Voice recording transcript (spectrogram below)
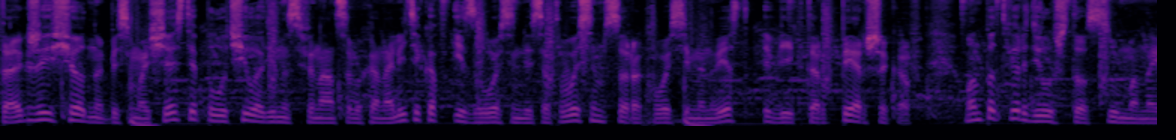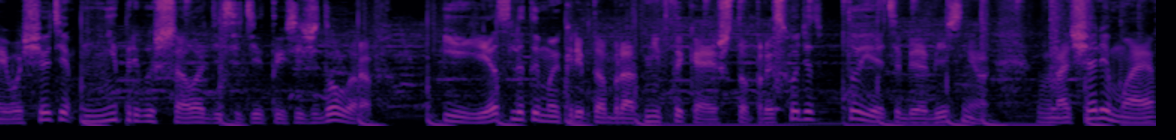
Также еще одно письмо счастья получил один из финансовых аналитиков из 8848 Invest Виктор Першиков. Он подтвердил, что сумма на его счете не превышала 10 тысяч долларов. И если ты, мой криптобрат, не втыкаешь, что происходит, то я тебе объясню. В начале мая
